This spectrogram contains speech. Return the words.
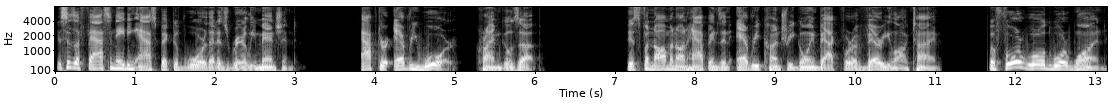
This is a fascinating aspect of war that is rarely mentioned. After every war, crime goes up. This phenomenon happens in every country going back for a very long time. Before World War I,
